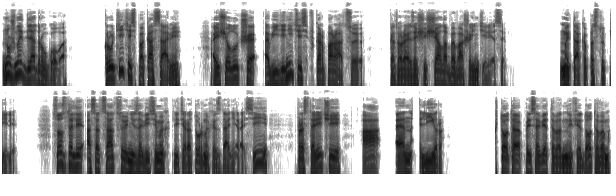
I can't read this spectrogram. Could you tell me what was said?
нужны для другого. Крутитесь пока сами, а еще лучше объединитесь в корпорацию, которая защищала бы ваши интересы. Мы так и поступили. Создали Ассоциацию независимых литературных изданий России в просторечии А.Н. Кто-то, присоветованный Федотовым,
